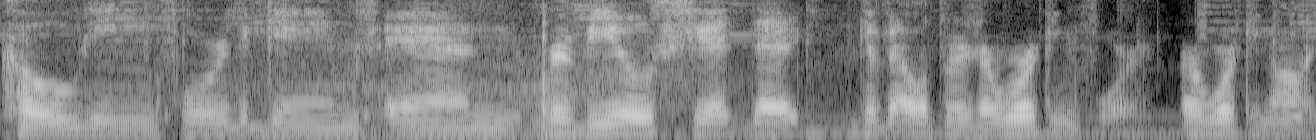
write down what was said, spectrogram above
coding for the games and reveals shit that developers are working for, or working on.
